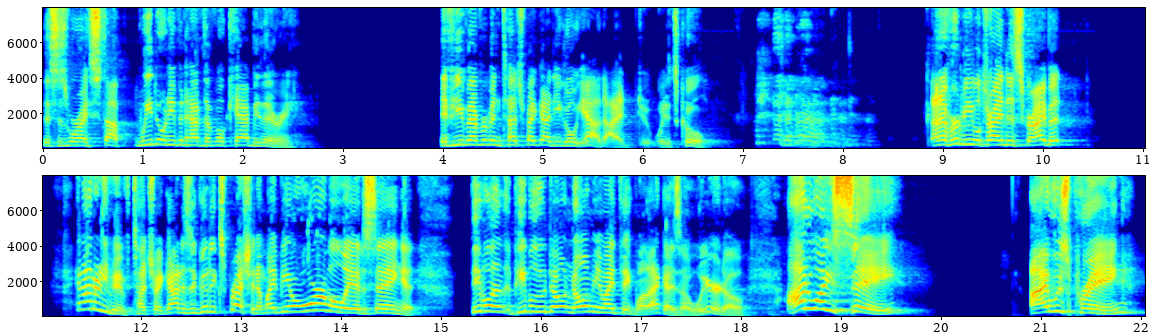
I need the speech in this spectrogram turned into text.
This is where I stop. We don't even have the vocabulary. If you've ever been touched by God, you go, yeah, I, it's cool. and I've heard people try and describe it. And I don't even know if touched by God is a good expression. It might be a horrible way of saying it. People, people who don't know me might think, well, that guy's a weirdo. How do I say I was praying,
